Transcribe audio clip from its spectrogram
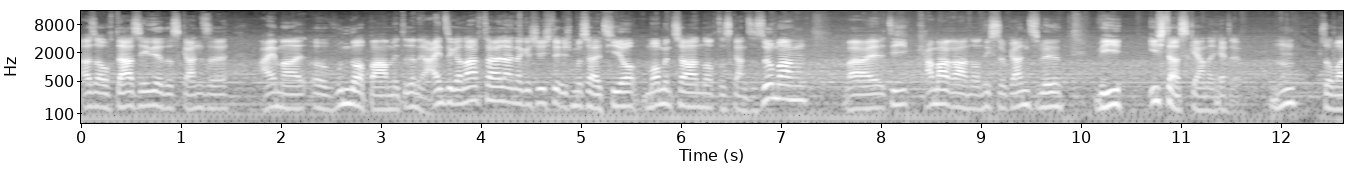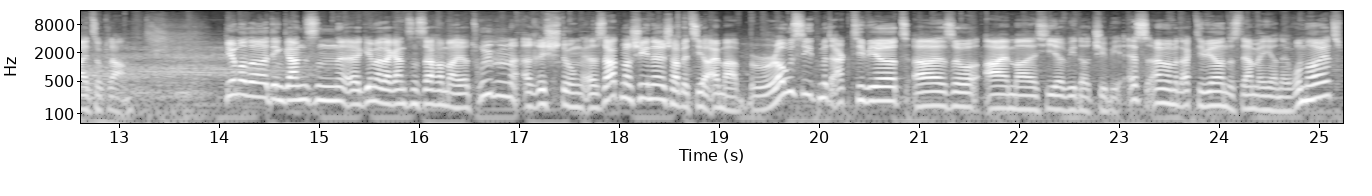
Also auch da seht ihr das Ganze einmal äh, wunderbar mit drin. Einziger Nachteil an der Geschichte, ich muss halt hier momentan noch das Ganze so machen, weil die Kamera noch nicht so ganz will, wie ich das gerne hätte. Hm? Soweit, so klar. Gehen wir da den ganzen, äh, gehen wir der ganzen Sache mal hier drüben Richtung äh, Saatmaschine. Ich habe jetzt hier einmal Browseed mit aktiviert. Also einmal hier wieder GPS einmal mit aktivieren, dass der mir hier nicht rumholt.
